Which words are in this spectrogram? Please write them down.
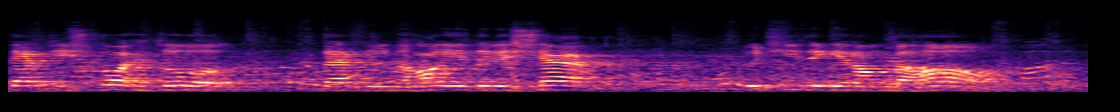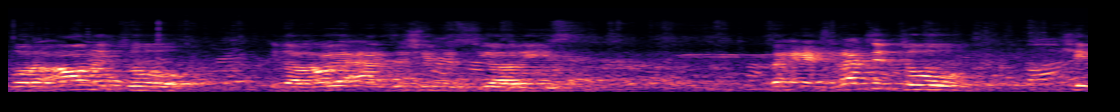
در پیشگاه تو در نیمه های دل شب دو چیز گرانبها قرآن تو که دارای ارزش بسیاری است. و اطرت تو که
